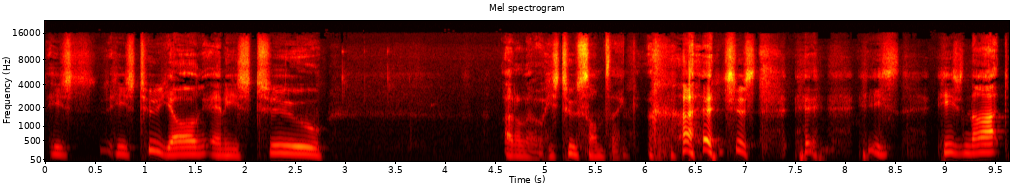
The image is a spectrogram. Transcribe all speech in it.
he's he's too young and he's too I don't know he's too something. It's just he's he's not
